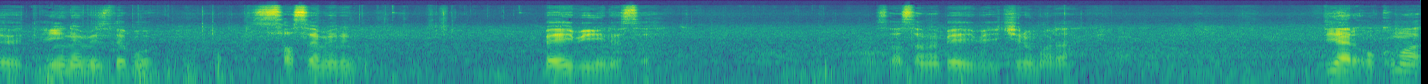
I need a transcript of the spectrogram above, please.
Evet iğnemiz de bu Saseme'nin Baby iğnesi. Sasame Baby 2 numara. Diğer okuma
